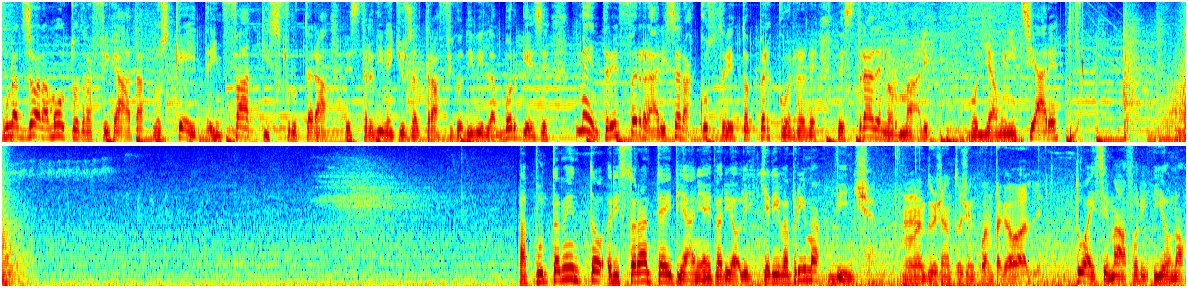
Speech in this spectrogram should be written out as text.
Una zona molto trafficata, lo skate infatti sfrutterà le stradine chiuse al traffico di Villa Borghese, mentre il Ferrari sarà costretto a percorrere le strade normali. Vogliamo iniziare? Appuntamento ristorante ai piani, ai Parioli. Chi arriva prima vince. Non hai 250 cavalli, Tu hai i semafori, io no.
